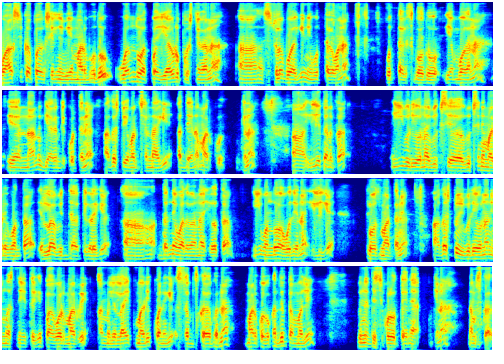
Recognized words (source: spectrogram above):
ವಾರ್ಷಿಕ ಪರೀಕ್ಷೆಯಲ್ಲಿ ನೀವು ಏನ್ ಮಾಡ್ಬೋದು? ಒಂದು ಅಥವಾ ಎರಡು ಪ್ರಶ್ನೆಗಳನ್ನ ಸುಲಭವಾಗಿ ನೀವು ಉತ್ತರವನ್ನ ಉತ್ತರಿಸಬಹುದು ಎಂಬುದನ್ನ ನಾನು ಗ್ಯಾರಂಟಿ ಕೊಡ್ತೇನೆ. ಆದಷ್ಟು ಏನಾದ್ರು ಚೆನ್ನಾಗಿ ಅಧ್ಯಯನ ಮಾಡ್ಕೊಳ್ಳಿ ಓಕೆನಾ? ಇಲ್ಲಿ ತನಕ ಈ ವಿಡಿಯೋನ ವೀಕ್ಷ, ವೀಕ್ಷಣೆ ಮಾಡಿರುವಂತ ಎಲ್ಲಾ ವಿದ್ಯಾರ್ಥಿಗಳಿಗೆ ಧನ್ಯವಾದಗಳನ್ನ ಹೇಳ್ತಾ ಈ ಒಂದು ಅವಧಿಯನ್ನ ಇಲ್ಲಿಗೆ ಕ್ಲೋಸ್ ಮಾಡ್ತಾನೆ. ಆದಷ್ಟು ಈ ವಿಡಿಯೋನ ನಿಮ್ಮ ಸ್ನೇಹಿತರಿಗೆ ಫಾರ್ವರ್ಡ್ ಮಾಡ್ರಿ. ಆಮೇಲೆ ಲೈಕ್ ಮಾಡಿ, ಕೊನೆಗೆ ಸಬ್ಸ್ಕ್ರೈಬ್ ಅನ್ನ ಮಾಡ್ಕೋಬೇಕಂತ ತಮ್ಮಲ್ಲಿ ವಿನಂತಿಸಿಕೊಳ್ಳುತ್ತೇನೆ. ಓಕೆನಾ? ನಮಸ್ಕಾರ.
